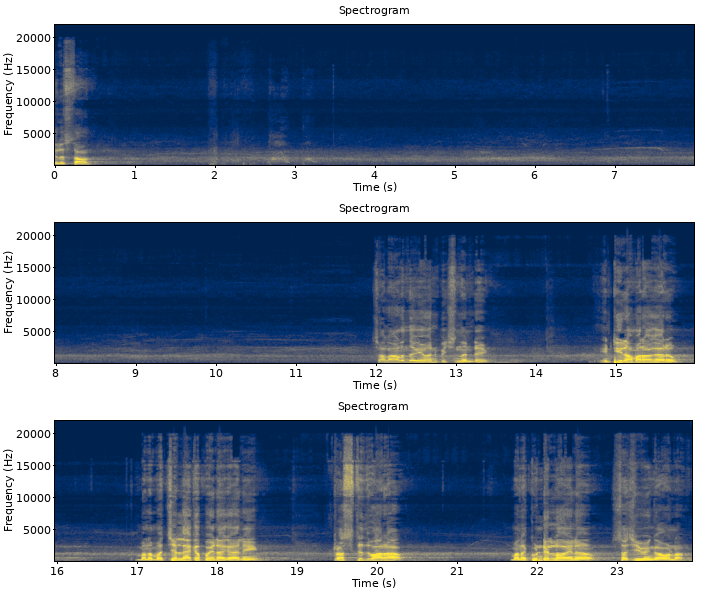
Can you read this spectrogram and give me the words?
తెలుస్తా ఉంది. చాలా ఆనందం ఏమనిపించిందంటే ఎన్టీ రామారావు గారు మన మధ్య లేకపోయినా కానీ ట్రస్ట్ ద్వారా మన గుండెల్లో ఆయన సజీవంగా ఉన్నారు.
